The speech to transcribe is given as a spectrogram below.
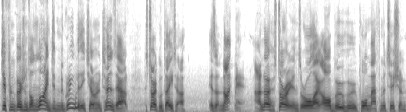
different versions online didn't agree with each other. And it turns out historical data is a nightmare. I know historians are all like, oh, boo-hoo, poor mathematician,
